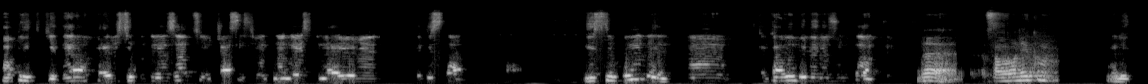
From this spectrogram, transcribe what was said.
попытки да, провести татаризацию, в частности, вот в Ногайском районе Дагестана? Если были, то каковы были результаты? Да, ассаламу алейкум. Алейкум.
